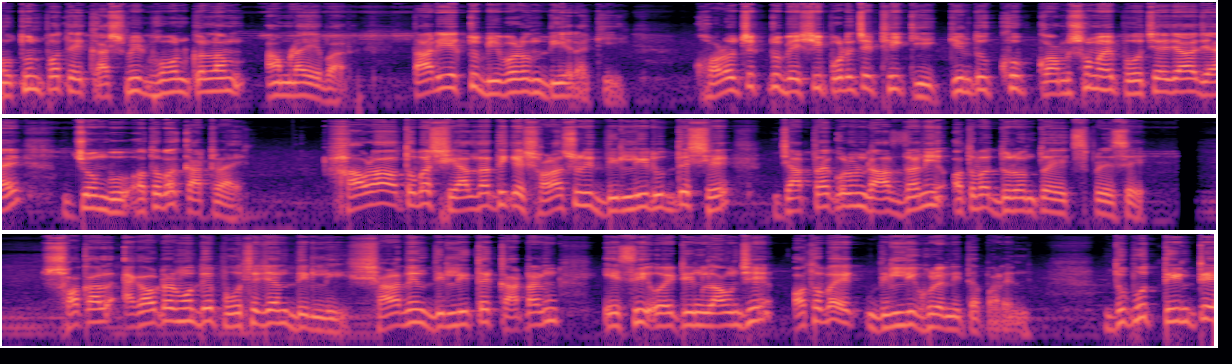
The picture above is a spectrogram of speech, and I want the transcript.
নতুন পথে কাশ্মীর ভ্রমণ করলাম আমরা এবার। তারই একটু বিবরণ দিয়ে রাখি। খরচ একটু বেশি পড়েছে ঠিকই, কিন্তু খুব কম সময়ে পৌঁছে যাওয়া যায় জম্মু অথবা কাটরায়। হাওড়া অথবা শিয়ালদা থেকে সরাসরি দিল্লির উদ্দেশ্যে যাত্রা করুন রাজধানী অথবা দুরন্ত এক্সপ্রেসে। সকাল এগারোটার মধ্যে পৌঁছে যান দিল্লি। সারাদিন দিল্লিতে কাটান এসি ওয়েটিং লাউঞ্জে অথবা দিল্লি ঘুরে নিতে পারেন। দুপুর তিনটে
